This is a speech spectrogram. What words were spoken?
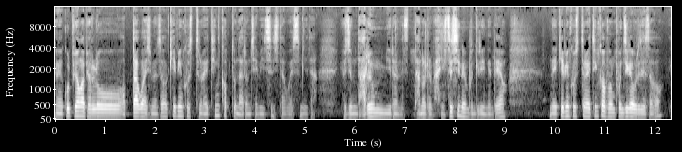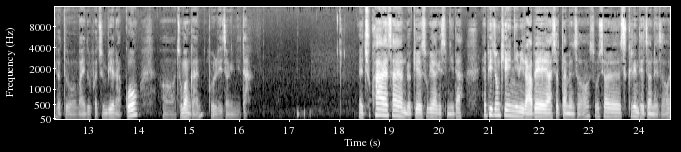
네, 골프 영화 별로 없다고 하시면서 케빈 코스트너의 틴컵도 나름 재미있으시다고 했습니다. 요즘 나름이라는 단어를 많이 쓰시는 분들이 있는데요. 네, 케빈 코스트너의 틴컵은 본지가 오래돼서 이것도 마인드 골프가 준비해놨고 어, 조만간 볼 예정입니다. 네, 축하 사연 몇 개 소개하겠습니다. 해피존 케이님이 라베 하셨다면서 social 스크린 대전에서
